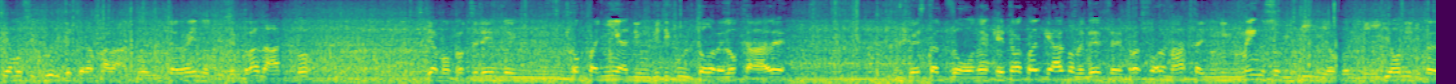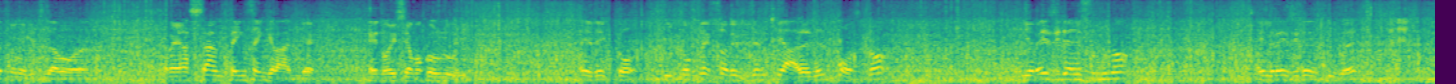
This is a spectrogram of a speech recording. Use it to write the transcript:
siamo sicuri che ce la faranno. Il terreno ci sembra adatto, stiamo procedendo in compagnia di un viticoltore locale questa zona che tra qualche anno vedete è trasformata in un immenso vitigno con milioni di persone che ci lavorano. Re Hassan pensa in grande e noi siamo con lui. Ed ecco il complesso residenziale del posto, il Residence 1 e il Residence 2.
